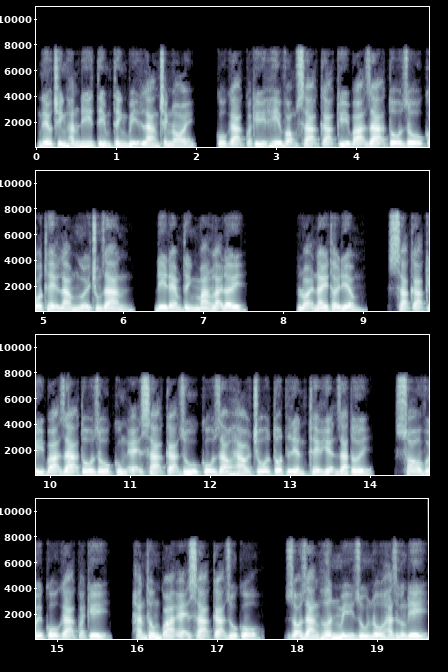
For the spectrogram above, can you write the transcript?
Nếu chính hắn đi tìm tình bị lảng tránh nói, cổ gạ qua kỳ hy vọng xả cả kỳ bạ dạ tổ rổ có thể làm người trung gian, đi đem tình mang lại đây. Loại này thời điểm, xả cả kỳ bạ dạ tổ rổ cùng ẹ xả cả dù cổ giao hảo chỗ tốt liền thể hiện ra tới, so với cổ gạ quả kỳ, hắn thông qua ẹ xả cả dù cổ, rõ ràng hơn mỉ dù nổ hạt hướng đi.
